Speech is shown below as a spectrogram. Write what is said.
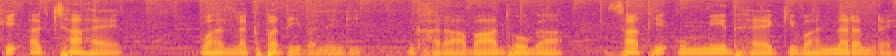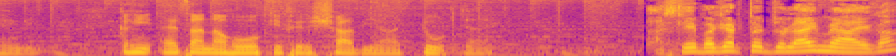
कि अच्छा है, वह लखपति बनेगी। घर आबाद होगा। साथ ही उम्मीद है कि वह नरम रहेंगी। कहीं ऐसा ना हो कि फिर शादियाँ टूट जाएँ। असली बजट तो जुलाई में आएगा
